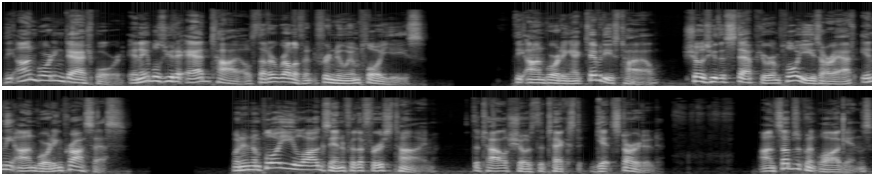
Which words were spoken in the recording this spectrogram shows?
The onboarding dashboard enables you to add tiles that are relevant for new employees. The onboarding activities tile shows you the step your employees are at in the onboarding process. When an employee logs in for the first time, the tile shows the text Get Started. On subsequent logins,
